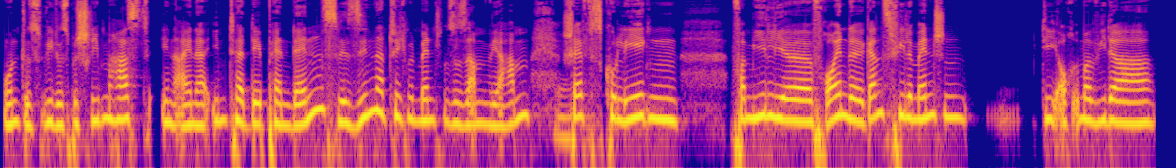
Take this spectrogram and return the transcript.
und das, wie du es beschrieben hast, in einer Interdependenz. Wir sind natürlich mit Menschen zusammen. Wir haben Ja. Chefs, Kollegen, Familie, Freunde, ganz viele Menschen, die auch immer wieder,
